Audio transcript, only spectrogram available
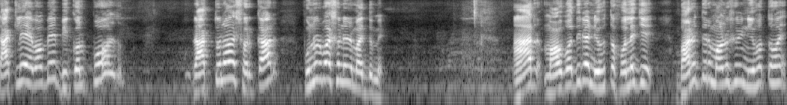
থাকলে এভাবে বিকল্প রাখতো না সরকার পুনর্বাসনের মাধ্যমে। আর মাওবাদীরা নিহত হলে যে ভারতের মানুষই নিহত হয়,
